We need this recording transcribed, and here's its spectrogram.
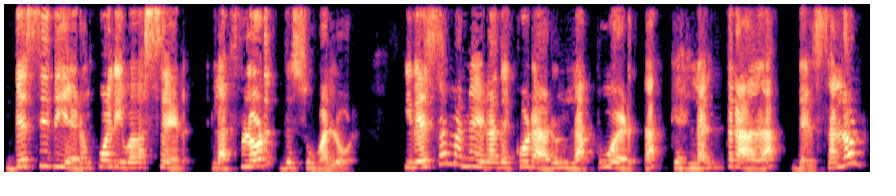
decidieron cuál iba a ser la flor de su valor. Y de esa manera decoraron la puerta, que es la entrada del salón.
